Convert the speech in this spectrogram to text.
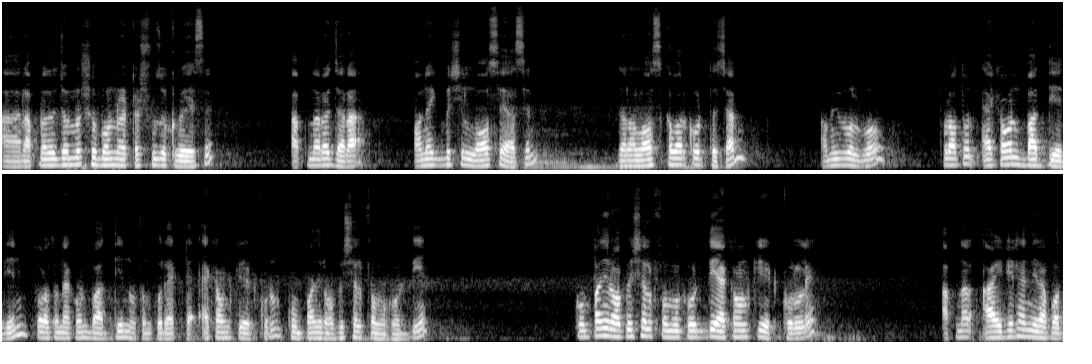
আর আপনাদের জন্য সুবর্ণ একটা সুযোগ রয়েছে। আপনারা যারা অনেক বেশি লসে আছেন, যারা লস কভার করতে চান, আমি বলব পুরাতন অ্যাকাউন্ট বাদ দিয়ে দিন। পুরাতন অ্যাকাউন্ট বাদ দিয়ে নতুন করে একটা অ্যাকাউন্ট ক্রিয়েট করুন কোম্পানির অফিসিয়াল প্রোমো কোড দিয়ে। কোম্পানির অফিসিয়াল প্রোমো কোড দিয়ে অ্যাকাউন্ট ক্রিয়েট করলে আপনার আইডিটা নিরাপদ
